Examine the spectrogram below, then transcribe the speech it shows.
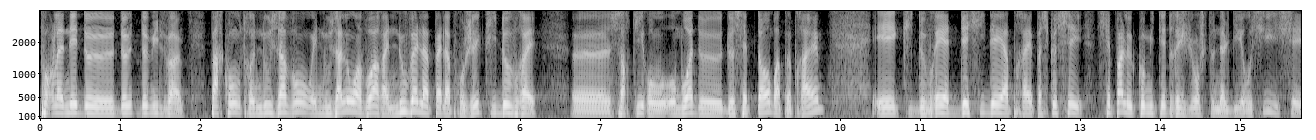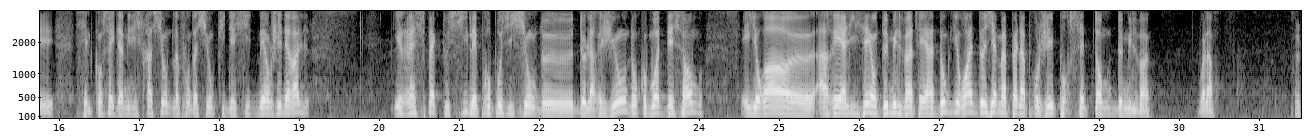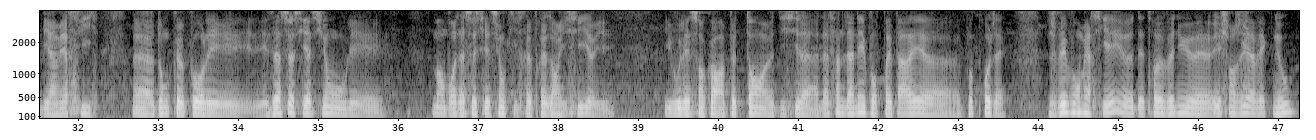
pour l'année de, 2020. Par contre, nous avons et nous allons avoir un nouvel appel à projet qui devrait sortir au, mois de, de septembre à peu près et qui devrait être décidé après, parce que ce n'est pas le comité de région, je tenais à le dire aussi, c'est le conseil d'administration de la fondation qui décide, mais en général, il respecte aussi les propositions de, la région. Donc au mois de décembre, et il y aura euh, à réaliser en 2021. Donc il y aura un deuxième appel à projet pour septembre 2020. Voilà. Très bien, merci. Euh, donc pour les, associations ou les membres d'associations qui seraient présents ici, euh, il vous laisse encore un peu de temps euh, d'ici la, fin de l'année pour préparer euh, vos projets. Je vais vous remercier d'être venu échanger avec nous.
